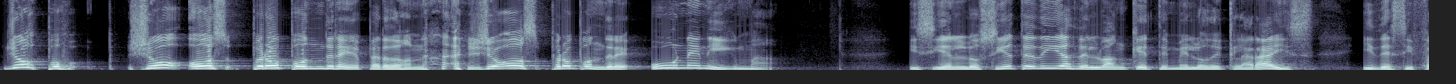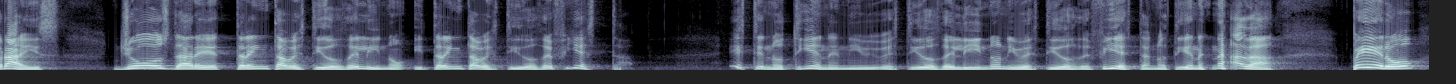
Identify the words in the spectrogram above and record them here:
yo os, yo os propondré, perdón, yo os propondré un enigma. Y si en los siete días del banquete me lo declaráis y descifráis, yo os daré treinta vestidos de lino y treinta vestidos de fiesta. Este no tiene ni vestidos de lino ni vestidos de fiesta, no tiene nada. Pero,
